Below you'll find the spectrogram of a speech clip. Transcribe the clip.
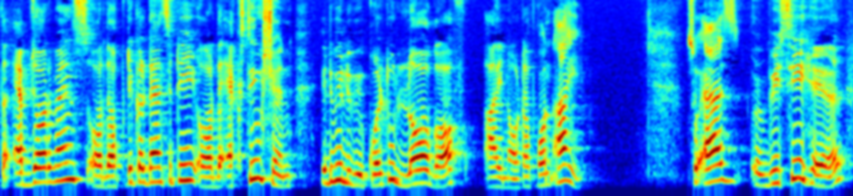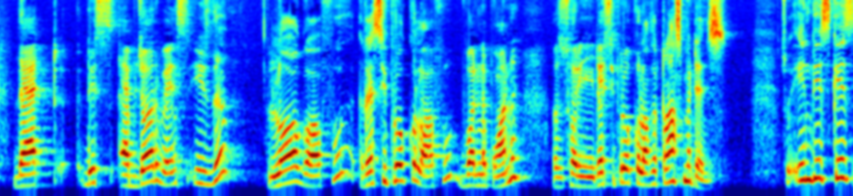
the absorbance or the optical density or the extinction it will be equal to log of i naught upon i. So as we see here that this absorbance is the log of reciprocal of 1 upon uh, sorry reciprocal of the transmittance. So in this case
